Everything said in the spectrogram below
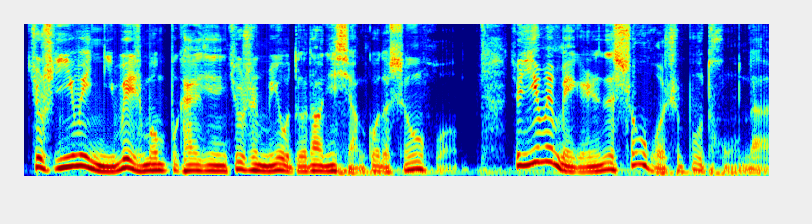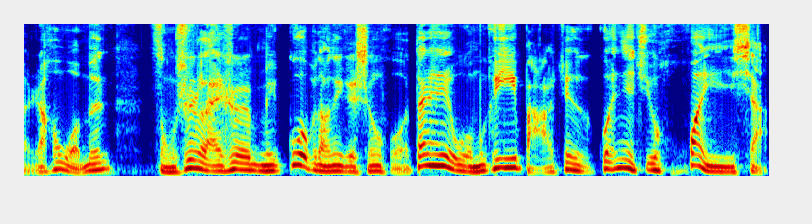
就是因为你为什么不开心，就是没有得到你想过的生活。就因为每个人的生活是不同的，然后我们总是来说没过不到那个生活。但是我们可以把这个观念去换一下，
